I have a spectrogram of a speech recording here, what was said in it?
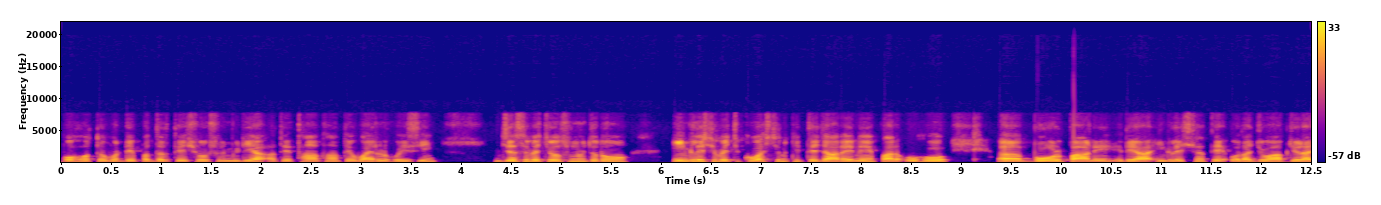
ਬਹੁਤ ਵੱਡੇ ਪੱਧਰ ਤੇ ਸੋਸ਼ਲ ਮੀਡੀਆ ਅਤੇ ਥਾਂ-ਥਾਂ ਤੇ ਵਾਇਰਲ ਹੋਈ ਸੀ, ਜਿਸ ਵਿੱਚ ਉਸ ਨੂੰ ਜਦੋਂ ਇੰਗਲਿਸ਼ ਵਿੱਚ ਕੁਐਸਚਨ ਕੀਤੇ ਜਾ ਰਹੇ ਨੇ, ਪਰ ਉਹ ਬੋਲ ਪਾ ਨਹੀਂ ਰਿਹਾ ਇੰਗਲਿਸ਼ ਤੇ ਉਹਦਾ ਜਵਾਬ ਜਿਹੜਾ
